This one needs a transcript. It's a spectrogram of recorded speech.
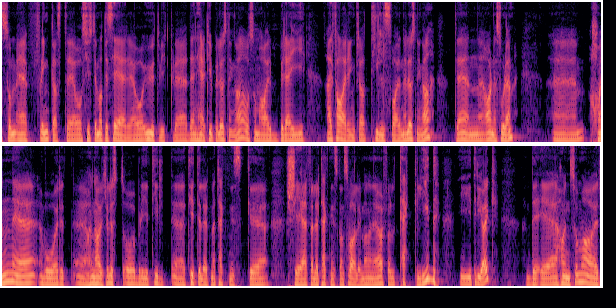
som er flinkest til å systematisere og utvikle denne type løsninger, og som har brei erfaring fra tilsvarende løsninger, det er en Arne Solheim. Uh, han er vår uh, Han har ikke lyst til å bli titulert med teknisk sjef eller teknisk ansvarlig, men han er i hvert fall tech lead i Triark. Det er han som har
